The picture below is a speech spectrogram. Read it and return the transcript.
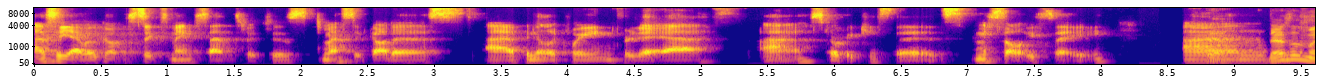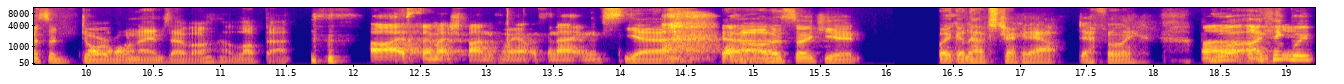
and so yeah, we've got six main scents, which is domestic goddess, uh, vanilla queen for JF, uh, strawberry kisses, Miss Salty Sea. And Those are the most adorable names ever. I love that. oh, it's so much fun coming up with the names. Yeah. Yeah. Oh, that's so cute. We're gonna have to check it out. Definitely. Oh, well, I think you. we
